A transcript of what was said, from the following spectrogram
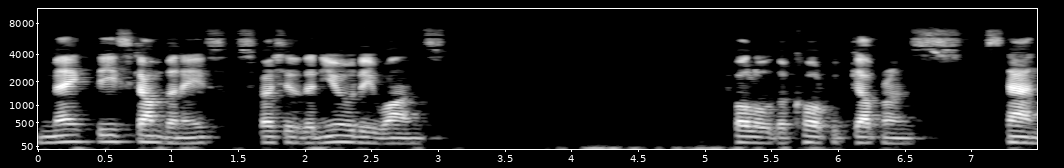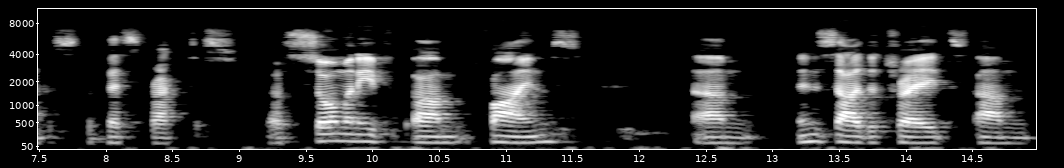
make these companies, especially the newly ones, follow the corporate governance standards, the best practice. There are so many um, fines um, inside the trades um,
